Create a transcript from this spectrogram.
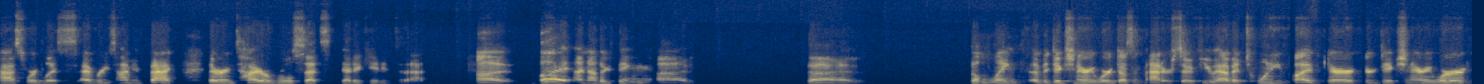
password lists every time. In fact, there are entire rule sets dedicated to that. Uh, but another thing, uh, the the length of a dictionary word doesn't matter. So if you have a 25 character dictionary word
